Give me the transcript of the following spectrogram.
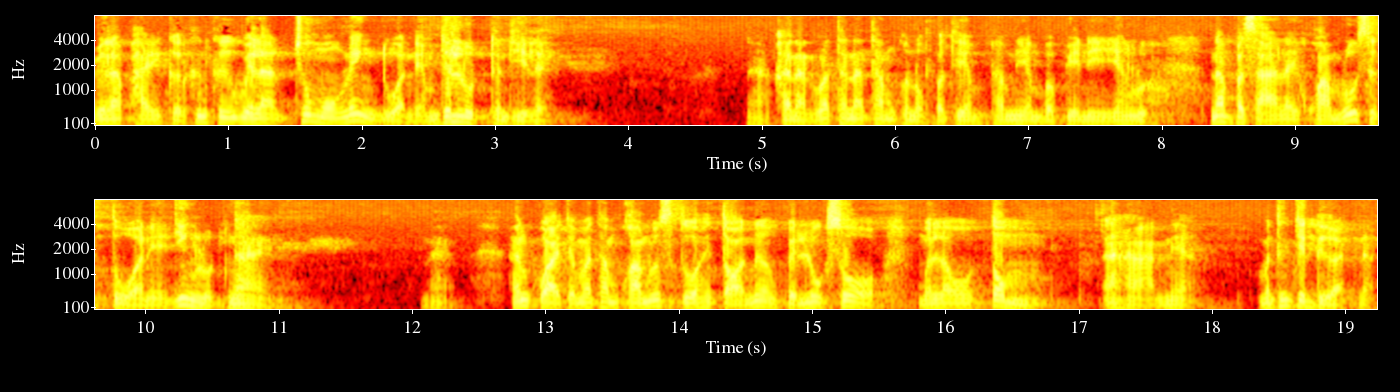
เวลาภัยเกิดขึ้นคือ เวลาชั่วโมงเร่งด่วนเนี่ยมันจะหลุดทันทีเลยนะขนาดวัฒนธรรมขนบประเทียมธรรมเนียมประเพณียังหลุดนับภาษาอะไรความรู้สึกตัวเนี่ย ยิ่งหลุดง่ายนะ นั้นกว่าจะมาทำความรู้สึกตัวให้ต่อเนื่องเป็นลูกโซ่ เหมือนเราต้มอาหารเนี่ย มันถึงจะเดือดนะ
